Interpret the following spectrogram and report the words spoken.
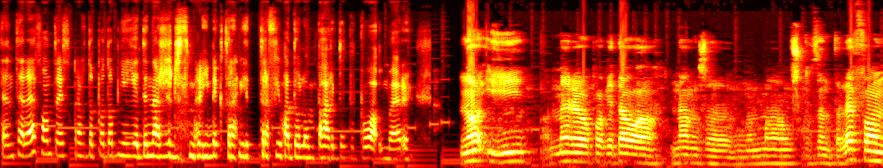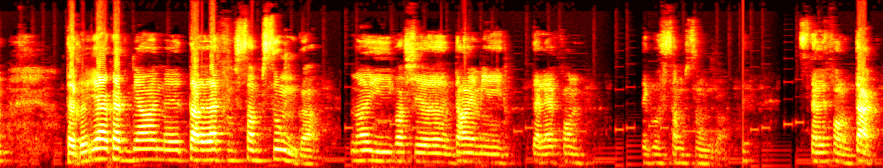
Ten telefon to jest prawdopodobnie jedyna rzecz z Meliny, która nie trafiła do Lombardu, bo była u Mary. No i Mary opowiadała nam, że ma uszkodzony telefon. Tego jak jak miałem y, telefon Samsunga. No i właśnie dałem jej telefon tego Samsunga. Z telefonu, tak.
